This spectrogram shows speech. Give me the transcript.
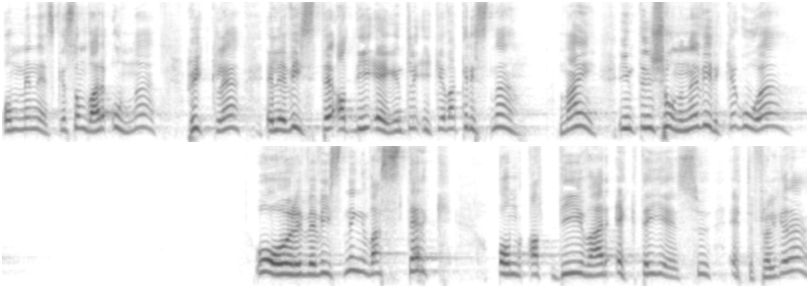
om mennesker som var onde, hykle, eller visste at de egentlig ikke var kristne. Nei, intensjonene virker gode. Og overbevisning var sterk om at de var ekte Jesu etterfølgere.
